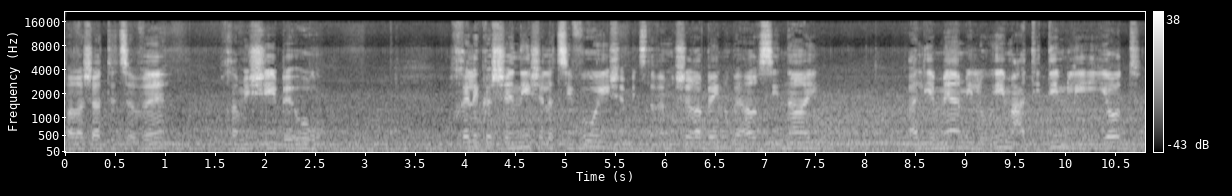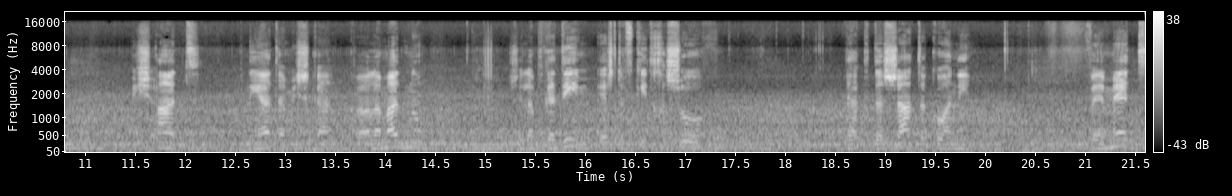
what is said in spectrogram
פרשת תצווה, חמישי באור. החלק השני של הציווי שמצטווה משה רבינו בהר סיני על ימי המילואים העתידים להיות בשעת בניית המשכן. כבר למדנו שלבגדים יש תפקיד חשוב בהקדשת הכהנים. באמת,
